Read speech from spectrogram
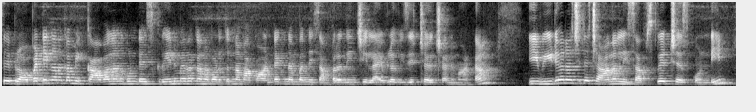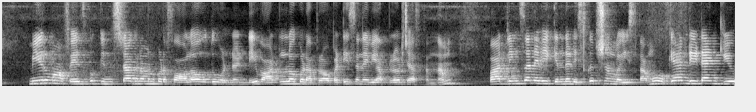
సో ఈ ప్రాపర్టీ కనుక మీకు కావాలనుకుంటే స్క్రీన్ మీద కనబడుతున్న మా కాంటాక్ట్ నెంబర్ని సంప్రదించి లైవ్లో విజిట్ చేయొచ్చు అనమాట ఈ వీడియో నచ్చితే ఛానల్ని సబ్స్క్రైబ్ చేసుకోండి. మీరు మా ఫేస్బుక్ ఇన్స్టాగ్రామ్ను కూడా ఫాలో అవుతూ ఉండండి. వాటిల్లో కూడా ప్రాపర్టీస్ అనేవి అప్లోడ్ చేస్తున్నాం. వాటి లింక్స్ అనేవి కింద డిస్క్రిప్షన్లో ఇస్తాము. ఓకే అండి థ్యాంక్ యూ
